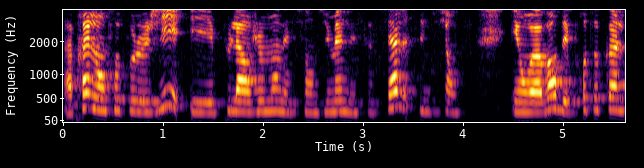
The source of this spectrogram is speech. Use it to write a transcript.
Après, l'anthropologie et plus largement les sciences humaines et sociales, c'est une science. Et on va avoir des protocoles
